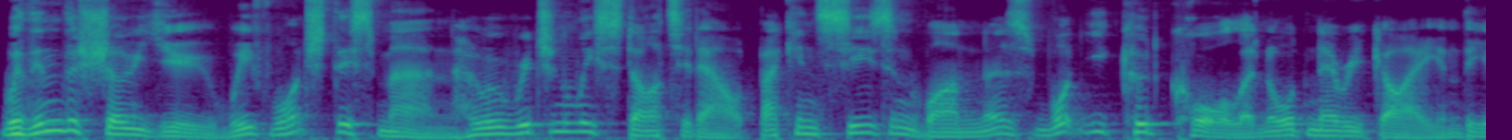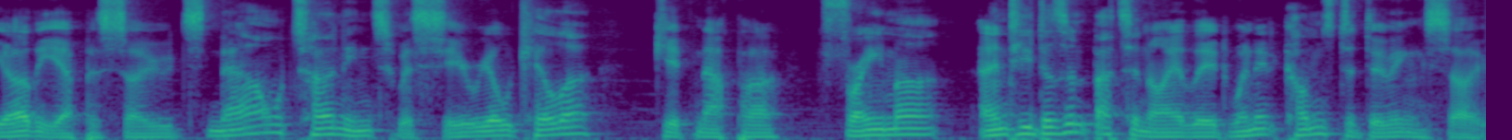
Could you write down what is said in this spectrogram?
Within the show You, we've watched this man who originally started out back in season 1 as what you could call an ordinary guy in the early episodes now turn into a serial killer, kidnapper, framer, and he doesn't bat an eyelid when it comes to doing so.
